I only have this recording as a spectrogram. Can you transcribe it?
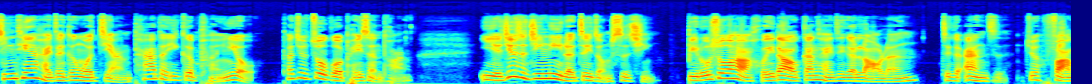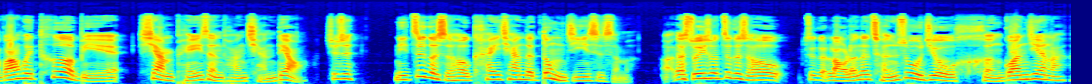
今天还在跟我讲他的一个朋友，他就做过陪审团，也就是经历了这种事情。比如说哈，回到刚才这个老人这个案子，就法官会特别向陪审团强调，就是你这个时候开枪的动机是什么啊？那所以说这个时候这个老人的陈述就很关键了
